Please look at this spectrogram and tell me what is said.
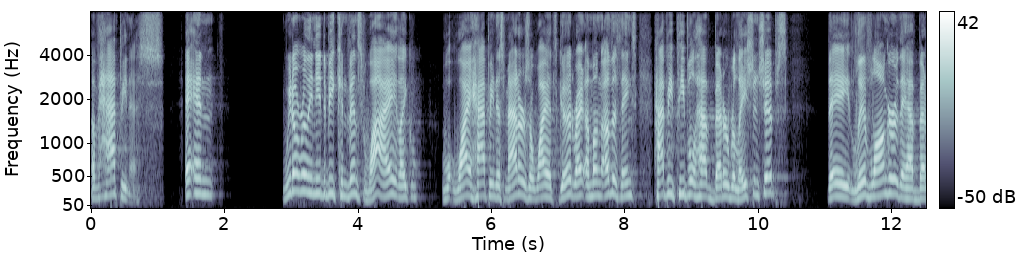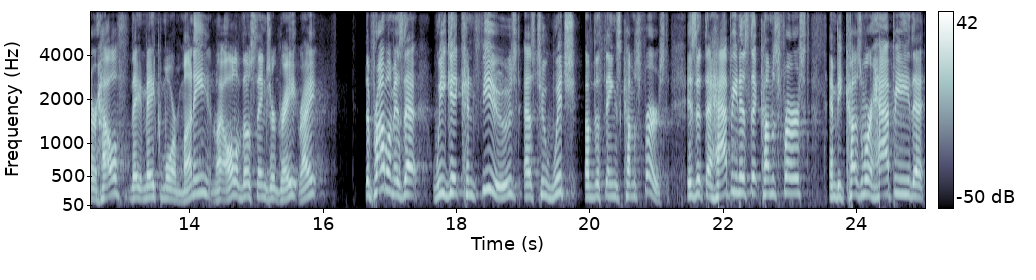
of happiness. And we don't really need to be convinced why, like, why happiness matters or why it's good, right? Among other things, happy people have better relationships. They live longer, they have better health, they make more money. All of those things are great, right? The problem is that we get confused as to which of the things comes first. Is it the happiness that comes first? And because we're happy that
